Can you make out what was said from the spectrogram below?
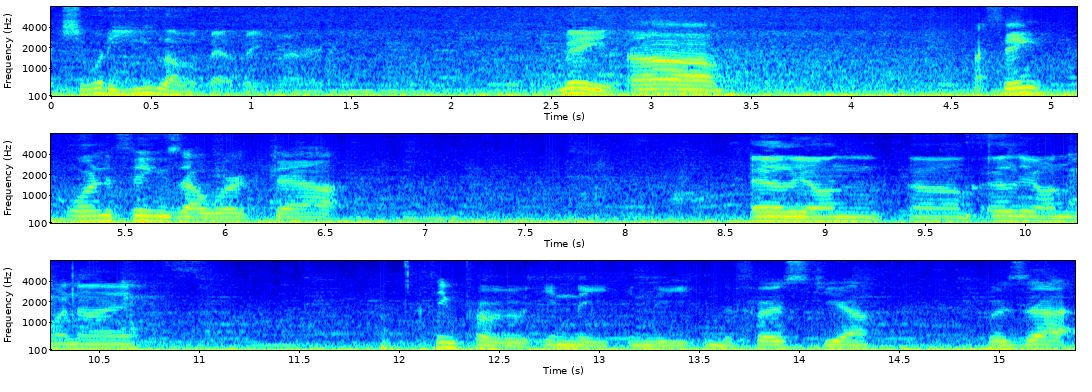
Actually, what do you love about being married? Me, um, I think one of the things I worked out early on, um, early on when I, I think probably in the in the in the first year, was that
